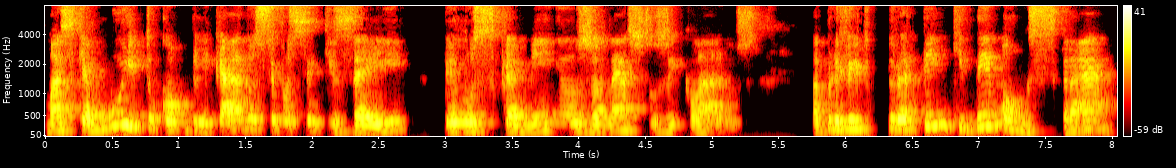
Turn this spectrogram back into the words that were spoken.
mas que é muito complicado se você quiser ir pelos caminhos honestos e claros. A prefeitura tem que demonstrar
